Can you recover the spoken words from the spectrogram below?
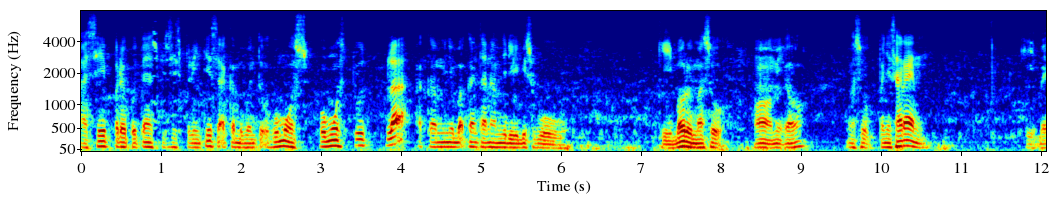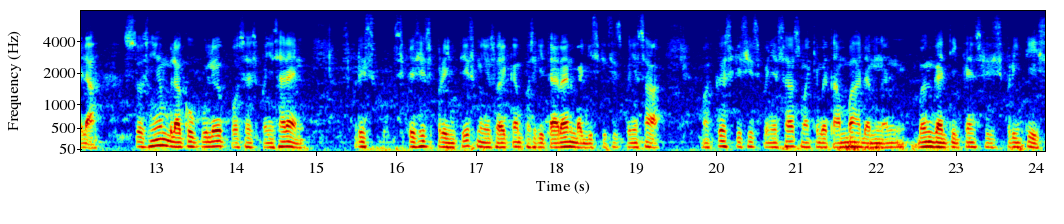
Hasil perebutan spesies perintis akan membentuk humus. Humus tu pula akan menyebabkan tanah menjadi lebih subur. Okey, baru masuk Ha, kau. Masuk penyesaran. Okey, baiklah. Seterusnya berlaku pula proses penyesaran. Spesies perintis menyesuaikan persekitaran bagi spesies penyesar. Maka spesies penyesar semakin bertambah dan menggantikan spesies perintis.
